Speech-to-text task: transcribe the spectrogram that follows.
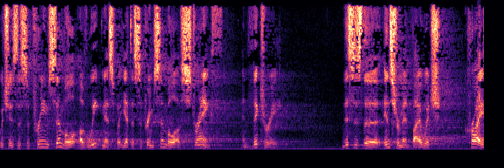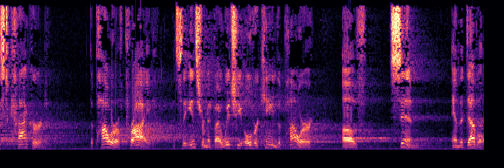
which is the supreme symbol of weakness, but yet the supreme symbol of strength and victory. This is the instrument by which Christ conquered the power of pride. It's the instrument by which he overcame the power of sin and the devil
